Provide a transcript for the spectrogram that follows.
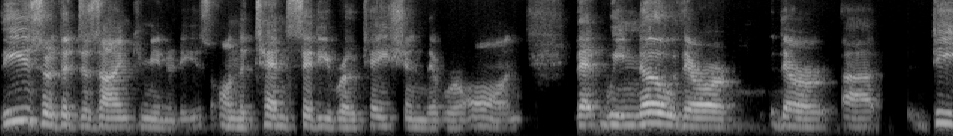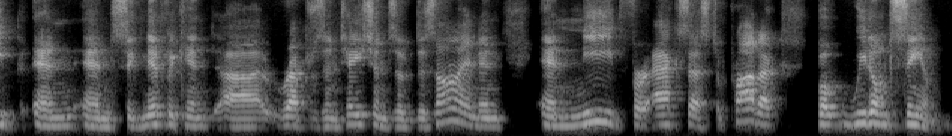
these are the design communities on the 10 city rotation that we're on that we know there are there are uh, deep and, and significant uh, representations of design and, and need for access to product, but we don't see them.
